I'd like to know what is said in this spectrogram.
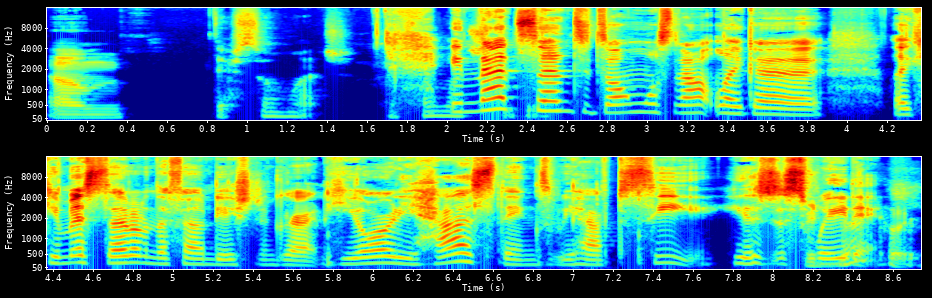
Um, there's so much. There's so much In that sense, it's almost not like a like he missed out on the foundation grant. He already has things we have to see. He's just exactly. waiting.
